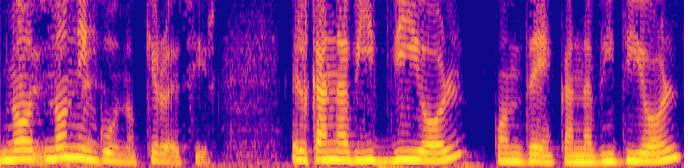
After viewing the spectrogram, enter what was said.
no, Sí, no sí. ninguno, quiero decir. El cannabidiol, con D, cannabidiol,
